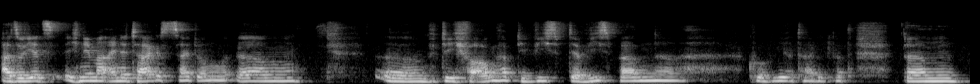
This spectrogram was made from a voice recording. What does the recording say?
Also jetzt, ich nehme mal eine Tageszeitung, ähm, äh, die ich vor Augen habe, die Wies, der Wiesbadener Kurier-Tageblatt. Ähm,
